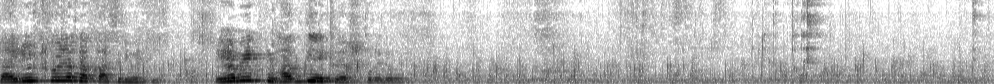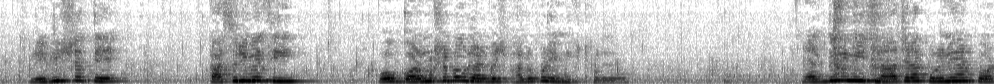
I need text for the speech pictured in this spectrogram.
ডাইরেক্ট করে রাখা কাসুরি মেথি। এভাবে একটু হাত দিয়ে ক্র্যাশ করে দেবো। গ্রেভির সাথে কাসুরি মেথি ও গরম মশলা পাউডার বেশ ভালো করে মিক্সড করে দেবো। এক দু মিনিট নাড়াচাড়া করে নেওয়ার পর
